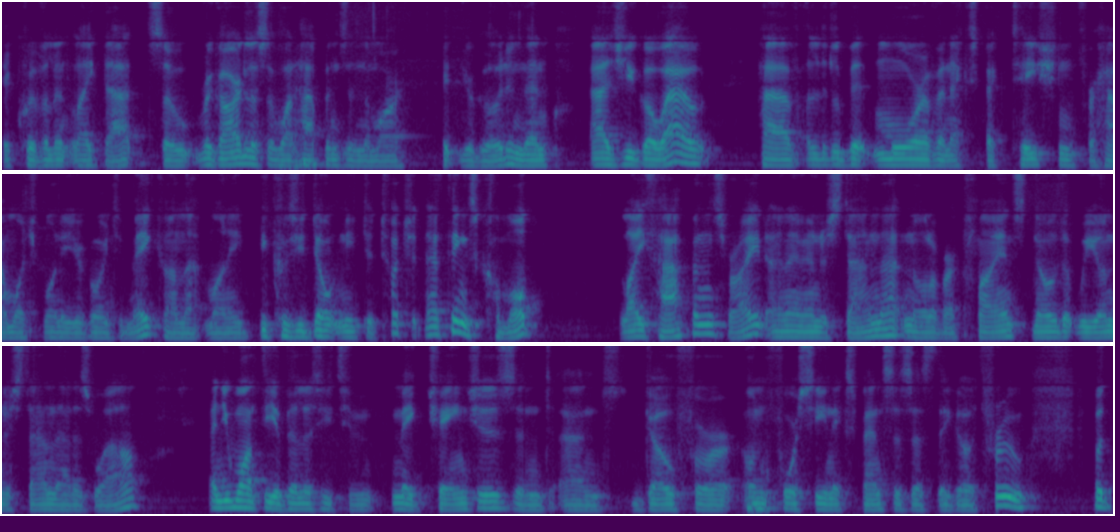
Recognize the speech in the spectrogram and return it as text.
equivalent like that. So regardless of what happens in the market, you're good. And then as you go out, have a little bit more of an expectation for how much money you're going to make on that money because you don't need to touch it. Now things come up, life happens, right? And I understand that, and all of our clients know that we understand that as well. And you want the ability to make changes and and go for unforeseen expenses as they go through. But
